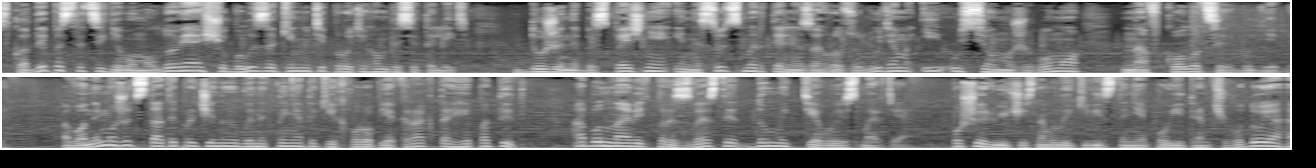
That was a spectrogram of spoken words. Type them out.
Склади пестицидів у Молдові, що були закинуті протягом десятиліть, дуже небезпечні і несуть смертельну загрозу людям і усьому живому навколо цих будівель. Вони можуть стати причиною виникнення таких хвороб, як рак та гепатит, або навіть призвести до миттєвої смерті. Поширюючись на великій відстані повітрям чи водою,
